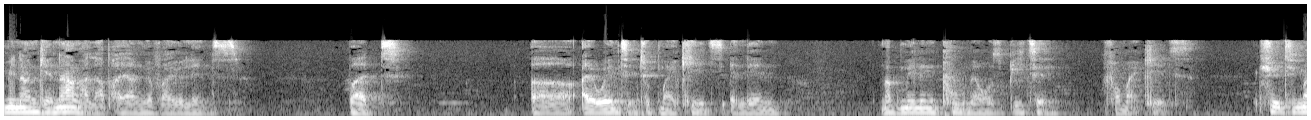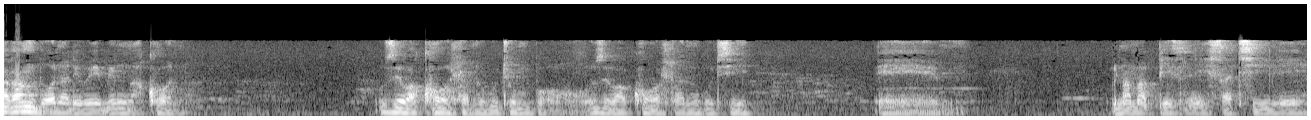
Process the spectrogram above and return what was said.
Mina ngenanga laphaya nge-violence. But uh, I went and took my kids and then ngiphume I was beaten for my kids. Shuthi makangibona the way bengingakhona uze wakhohlwa nokuthi umbhogo uze wakhohlwa nokuthi um unamabhizinisi athile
